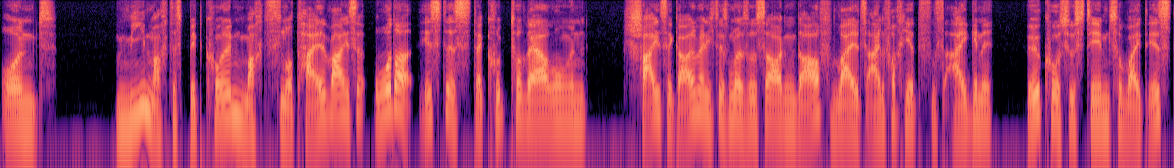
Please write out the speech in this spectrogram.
Und wie macht es Bitcoin? Macht es nur teilweise? Oder ist es der Kryptowährungen scheißegal, wenn ich das mal so sagen darf, weil es einfach jetzt das eigene Ökosystem soweit ist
